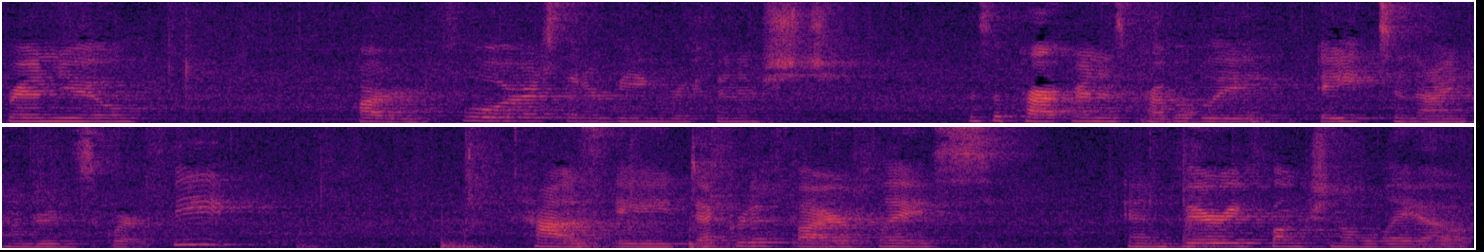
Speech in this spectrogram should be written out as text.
brand new hardwood floors that are being refinished. This apartment is probably eight to 900 square feet, has a decorative fireplace and very functional layout.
